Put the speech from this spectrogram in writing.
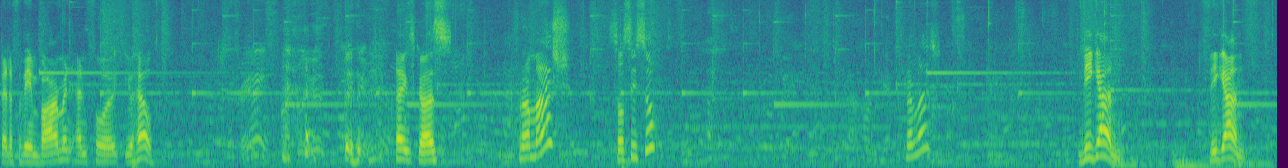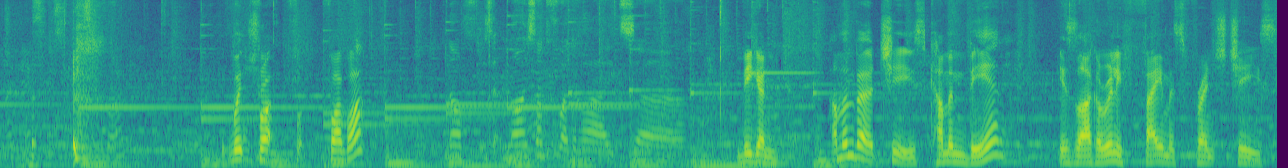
better for the environment and for your health. Thanks, guys. Fromage? Saucisson? Fromage? Vegan. Vegan. Wait, fo- fo- foie gras? No, it's, no, it's not foie gras. It's uh, Vegan. Camembert cheese, camembert, is like a really famous French cheese.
